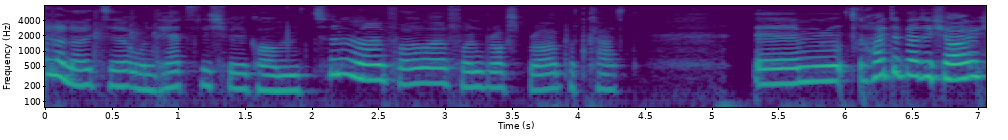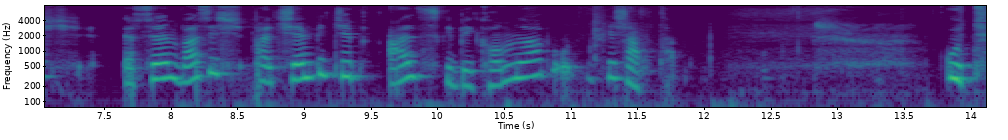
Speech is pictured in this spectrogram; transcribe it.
Hallo Leute und herzlich willkommen zu einer neuen Folge von Brock's Brawl Podcast. Ähm, heute werde ich euch erzählen, was ich bei Championship alles bekommen habe und geschafft habe. Gut,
